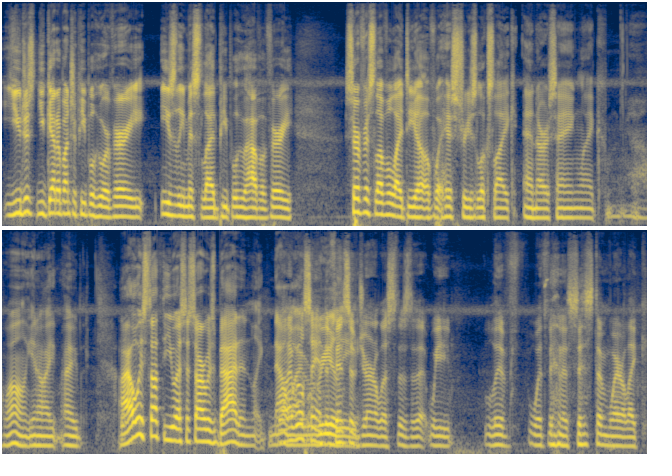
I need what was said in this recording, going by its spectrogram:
you just you get a bunch of people who are very easily misled people who have a very surface level idea of what histories looks like and are saying like well you know i i i always thought the ussr was bad and like now Well, I will say really... in defense of journalists is that we live within a system where like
